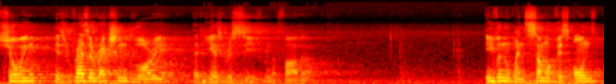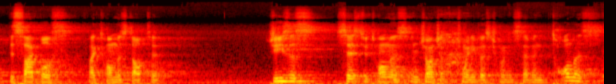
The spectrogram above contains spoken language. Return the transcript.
showing his resurrection glory that he has received from the Father. Even when some of his own disciples, like Thomas, doubted, Jesus says to Thomas in John chapter 20, verse 27, Thomas,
